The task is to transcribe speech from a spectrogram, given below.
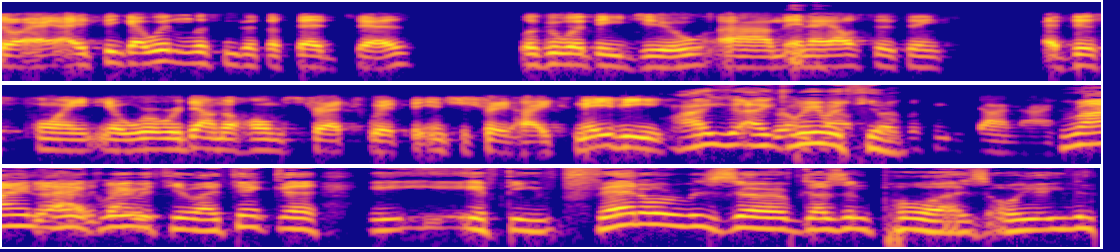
So I, I think I wouldn't listen to what the Fed says. Look at what they do, um, and I also think at this point, you know, we're, we're down the home stretch with the interest rate hikes. Maybe I, I agree with you, Ryan. Yeah, I agree with you. I think uh, if the Federal Reserve doesn't pause or even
